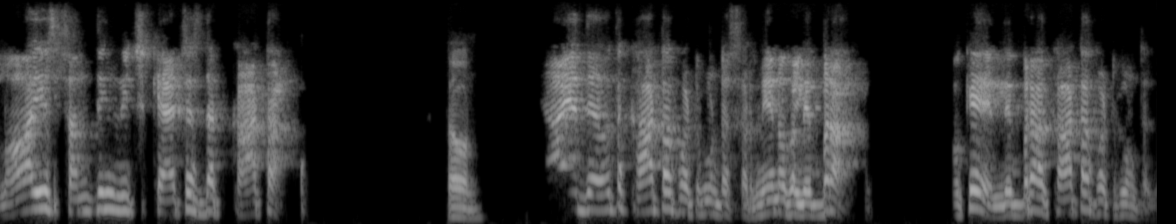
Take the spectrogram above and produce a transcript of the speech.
Law is something which catches that కాటా అవును. న్యాయ దేవత కాటా పట్టుకుంటా సార్. నేను ఒక లిబ్రా. ఓకే? లిబ్రా కాటా పట్టుకుంటది.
